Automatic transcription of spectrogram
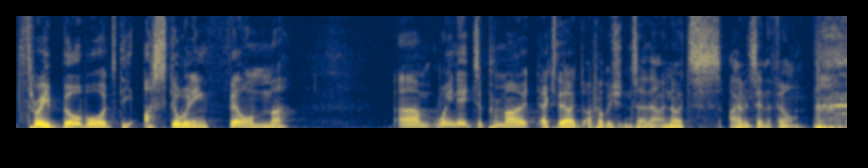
Three Billboards, the Oscar-winning film. Um, we need to promote. Actually, I, I probably shouldn't say that. I know it's. I haven't seen the film.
